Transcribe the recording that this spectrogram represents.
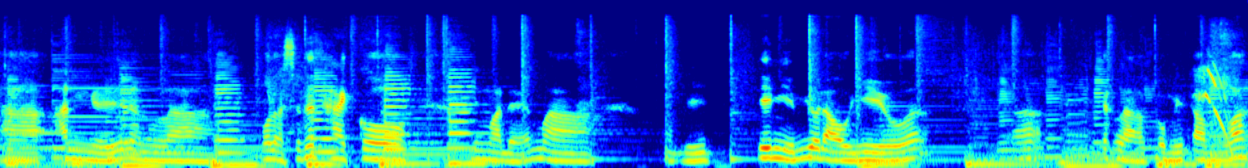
à, anh nghĩ rằng là cô là sẽ thích hai cô nhưng mà để mà bị tiêm nhiễm vô đầu nhiều á chắc là cô mỹ tâm quá.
